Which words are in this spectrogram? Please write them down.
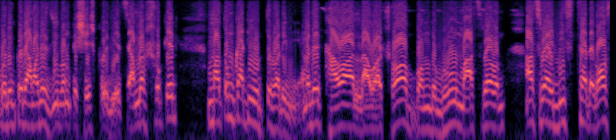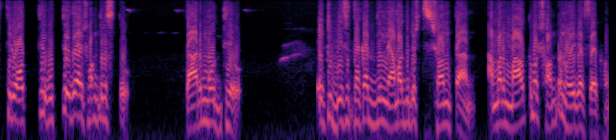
করে করে আমাদের জীবনকে শেষ করে দিয়েছে। আমরা শোকের মাতম কাটিয়ে উঠতে পারিনি। আমাদের খাওয়া লাওয়া সব বন্ধ। ঘুম, আশ্রম, আশ্রয়, বিস্তার অস্থির উত্তেজনায় সন্ত্রস্ত। তার মধ্যেও একটু বেঁচে থাকার জন্য আমাদের সন্তান, আমার মাও তোমার সন্তান হয়ে গেছে এখন।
